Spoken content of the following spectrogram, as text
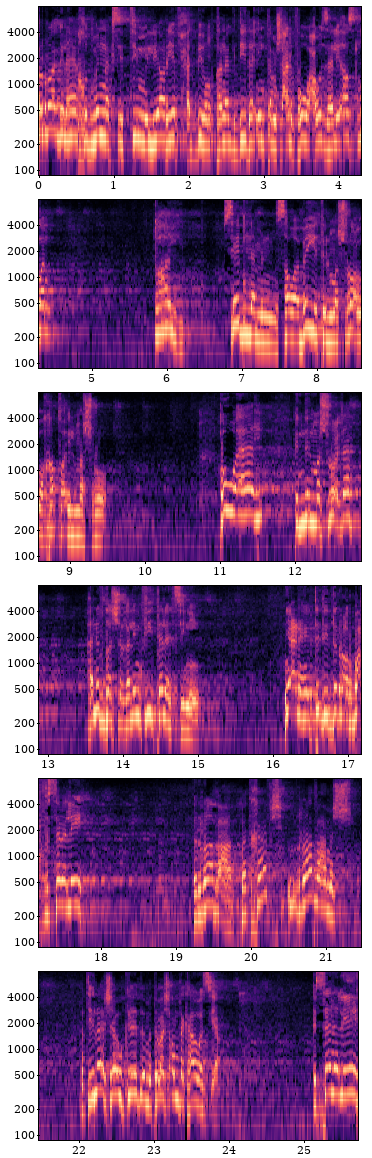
الراجل هياخد منك 60 مليار يفحت بيهم قناة جديدة انت مش عارف هو عاوزها ليه أصلا. طيب سيبنا من صوابية المشروع وخطأ المشروع. هو قال إن المشروع ده هنفضل شغالين فيه ثلاث سنين. يعني هيبتدي يدر أرباح في السنة ليه؟ الرابعة. ما تخافش الرابعة مش ما تقلقش قوي كده ما تبقاش عندك هوس يعني. السنة ليه؟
